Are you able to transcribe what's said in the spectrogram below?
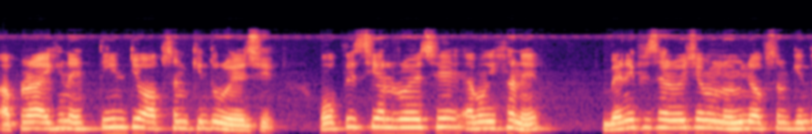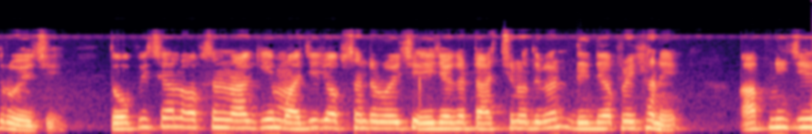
আপনারা এখানে তিনটি অপশান কিন্তু রয়েছে। অফিসিয়াল রয়েছে এবং এখানে বেনিফিশিয়ারি রয়েছে এবং নমিনি অপশন কিন্তু রয়েছে। তো অফিসিয়াল অপশন না গিয়ে মাঝে যে অপশানটা রয়েছে, এই জায়গায় টাচ চিহ্ন দেবেন। দিয়ে দেওয়ার পর এখানে আপনি যে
